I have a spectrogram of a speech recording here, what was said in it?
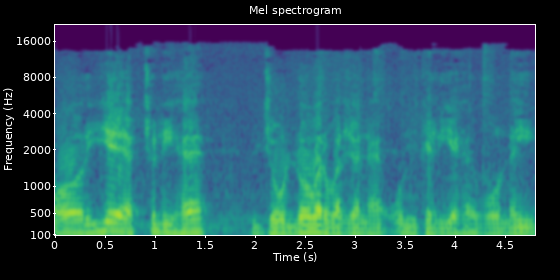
और ये एक्चुअली है, जो लोअर वर्जन है, उनके लिए है, वो नहीं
